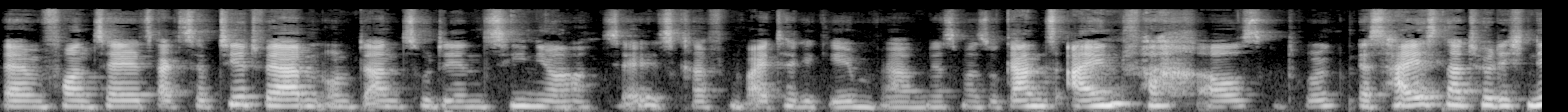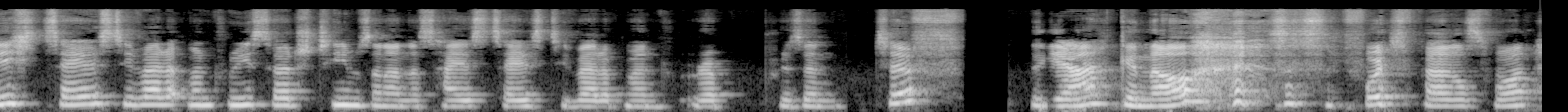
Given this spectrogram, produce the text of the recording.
ähm, von Sales akzeptiert werden und dann zu den Senior-Sales-Kräften weitergegeben werden. Erstmal so ganz einfach ausgedrückt ausgedrückt. Es heißt natürlich nicht Sales Development Research Team, sondern es heißt Sales Development Representative. Ja, genau. Das ist ein furchtbares Wort.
